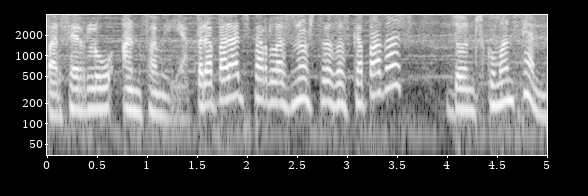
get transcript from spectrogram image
per fer-lo en família. Preparats per les nostres escapades? Doncs comencem.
